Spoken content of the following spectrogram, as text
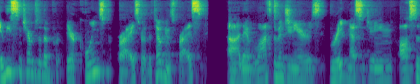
at least in terms of the, their coins price or the tokens price. Uh, they have lots of engineers, great messaging, also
